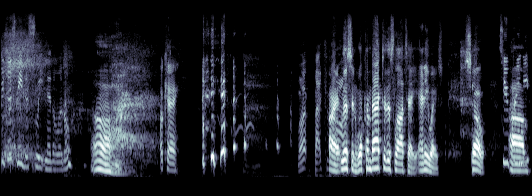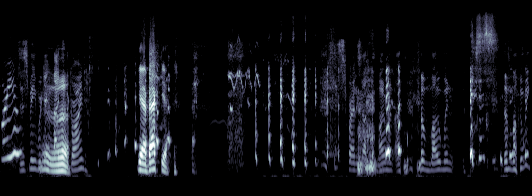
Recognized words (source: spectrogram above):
We just need to sweeten it a little. oh. Okay. Right, back to the All right, grind. listen, we'll come back to this latte. Anyways, so Too creamy Um, for you? Does this mean we're getting back to the grind? Yeah, back. Yeah. I swear to God, the moment, I, the moment, the moment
